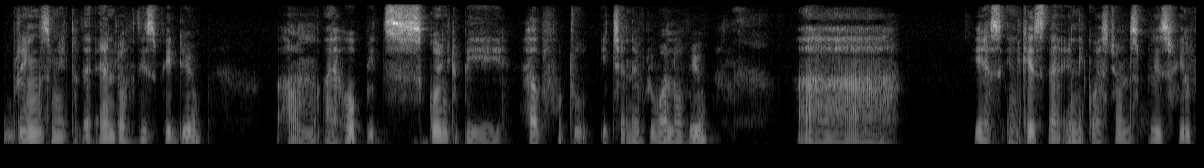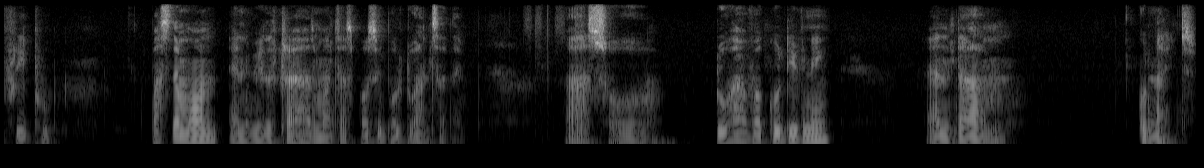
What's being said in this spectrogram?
brings me to the end of this video. Um, i hope it's going to be helpful to each and every one of you. Uh, yes in case there are any questions please feel free to pass them on and we'll try as much as possible to answer them. Uh, so do have a good evening and um, good night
